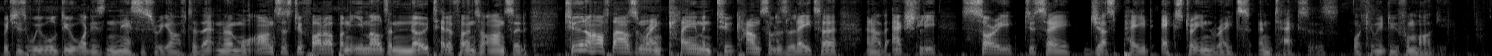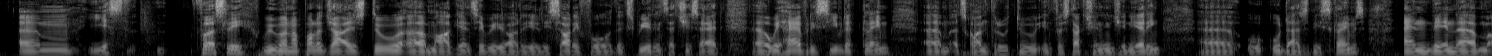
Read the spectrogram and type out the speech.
which is, we will do what is necessary. After that, no more answers to follow up on emails, and no telephones are answered. Two and a half thousand rand claim, and two councillors later, and I've actually, sorry to say, just paid extra in rates and taxes. What can we do for Margie? Um, yes. Firstly, we want to apologize to uh, Margie and say we are really sorry for the experience that she's had. Uh, we have received a claim. Um, it's gone through to infrastructure and engineering, uh, who, who does these claims. And then um,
